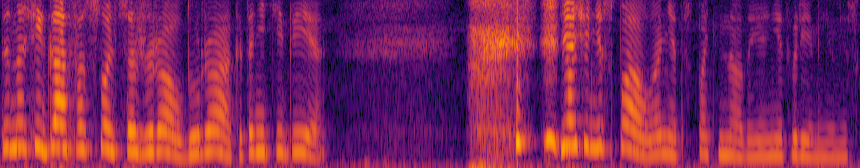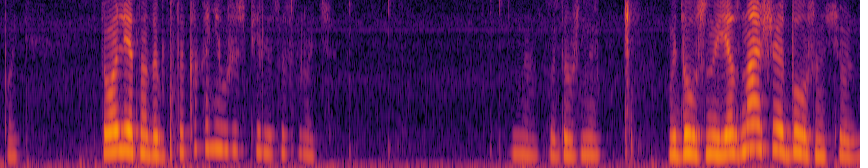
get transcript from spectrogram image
Ты нафига фасоль сожрал, дурак? Это не тебе. Я еще не спал. А нет, спать не надо. Я нет времени мне спать. Туалет надо. Да как они уже успели засрать? Надо, вы должны. Вы должны. Я знаю, что я должен. Все.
